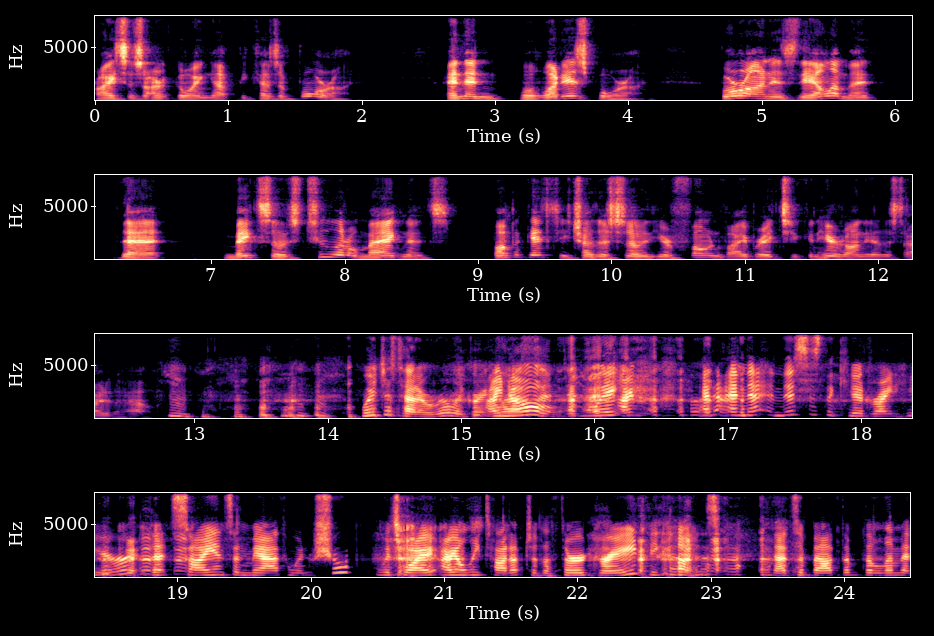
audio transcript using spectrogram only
prices aren't going up because of boron. And then, well, what is boron? Boron is the element that makes those two little magnets bump against each other so your phone vibrates. You can hear it on the other side of the house. we just had a really great I know. lesson, didn't we? I'm- and, and, that- and this is the kid right here that science and math went shoop, which is why I only taught up to the third grade because that's about the, the limit.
